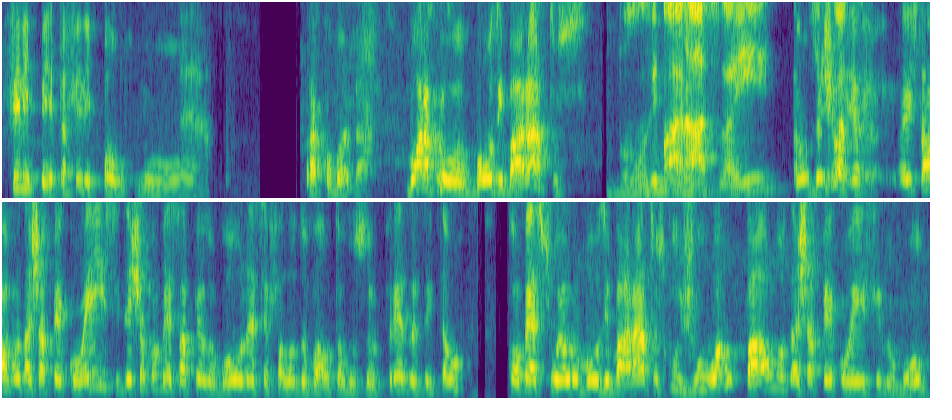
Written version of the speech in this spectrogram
Filipeta, Filipão no... É. para comandar. Bora pro bons e baratos? Bons e baratos aí. Então, deixa eu, eu, eu estava falando da Chapecoense, deixa eu começar pelo gol, né? Você falou do Valtão do Surpresas, então começo eu no bons e baratos com João Paulo da Chapecoense no gol.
